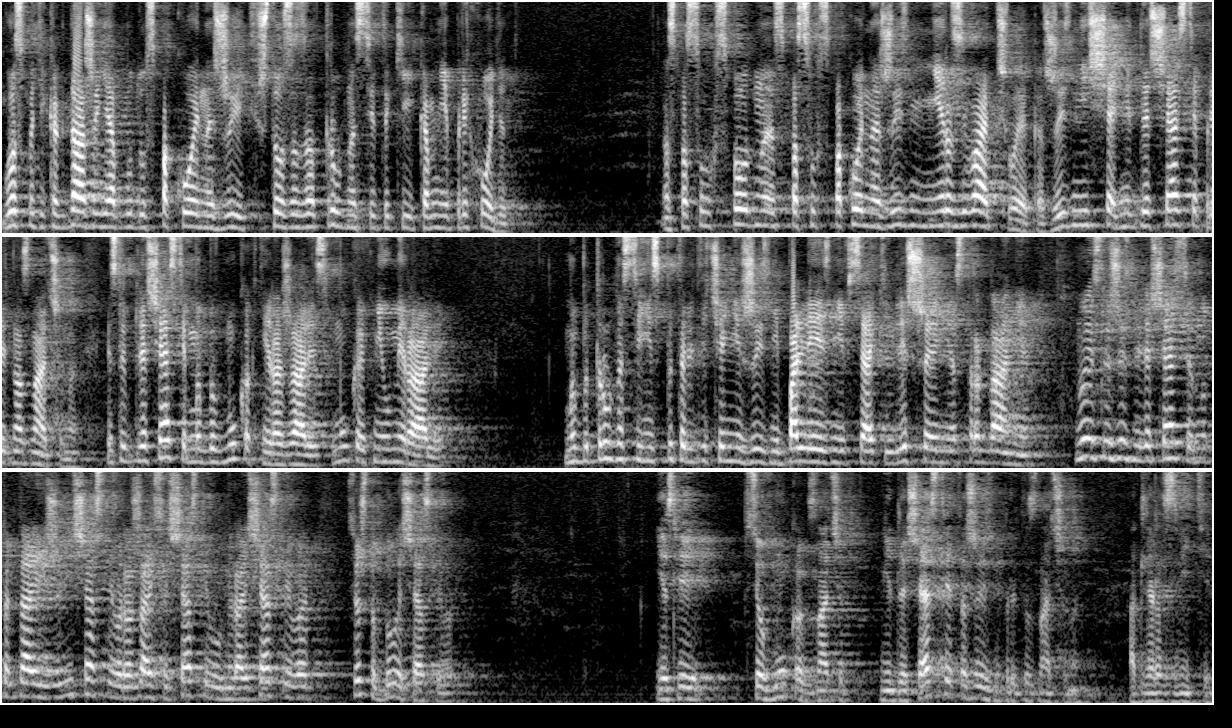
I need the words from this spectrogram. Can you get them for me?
Господи, когда же я буду спокойно жить? Что за, за трудности такие ко мне приходят? А способная, спокойная жизнь не развивает человека. Жизнь не, не для счастья предназначена. Если бы для счастья, мы бы в муках не рожались, в муках не умирали. Мы бы трудностей не испытывали в течение жизни, болезни всякие, лишения, страдания. Ну, если жизнь для счастья, ну тогда и живи счастливо, рожайся счастливо, умирай счастливо. Все, чтобы было счастливо. Если все в муках, значит не для счастья эта жизнь предназначена, а для развития.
